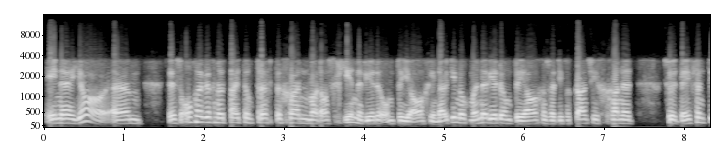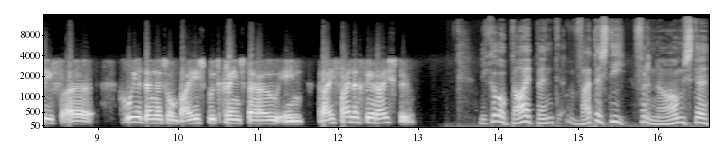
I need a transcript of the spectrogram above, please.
En uh, ja, ehm um, dis ongelukkig nou tyd om terug te gaan, maar daar's geen rede om te jaag nie. Nou het jy nog minder rede om te jaag as wat jy vakansie gegaan het. So definitief 'n uh, eh, goeie ding is om by die spoedgrens te hou en ry veilig weer huis toe. Nikkel op daai punt, wat is die vernaamste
